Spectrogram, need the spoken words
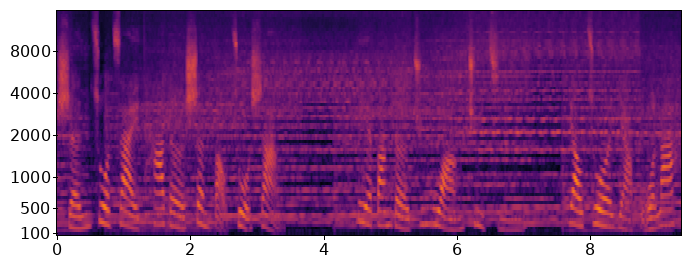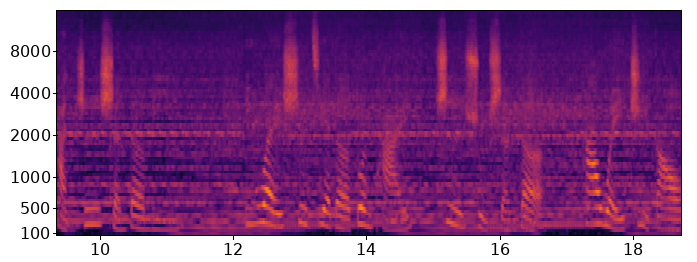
神坐在他的圣宝座上，列邦的君王聚集，要做亚伯拉罕之神的名，因为世界的盾牌是属神的。他为至高。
